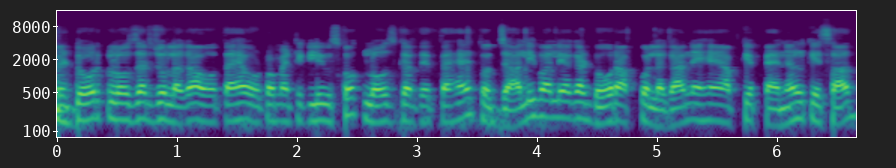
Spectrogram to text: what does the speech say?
डोर क्लोजर जो लगा होता है ऑटोमेटिकली उसको क्लोज कर देता है। तो जाली वाले अगर डोर आपको लगाने हैं आपके पैनल के साथ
